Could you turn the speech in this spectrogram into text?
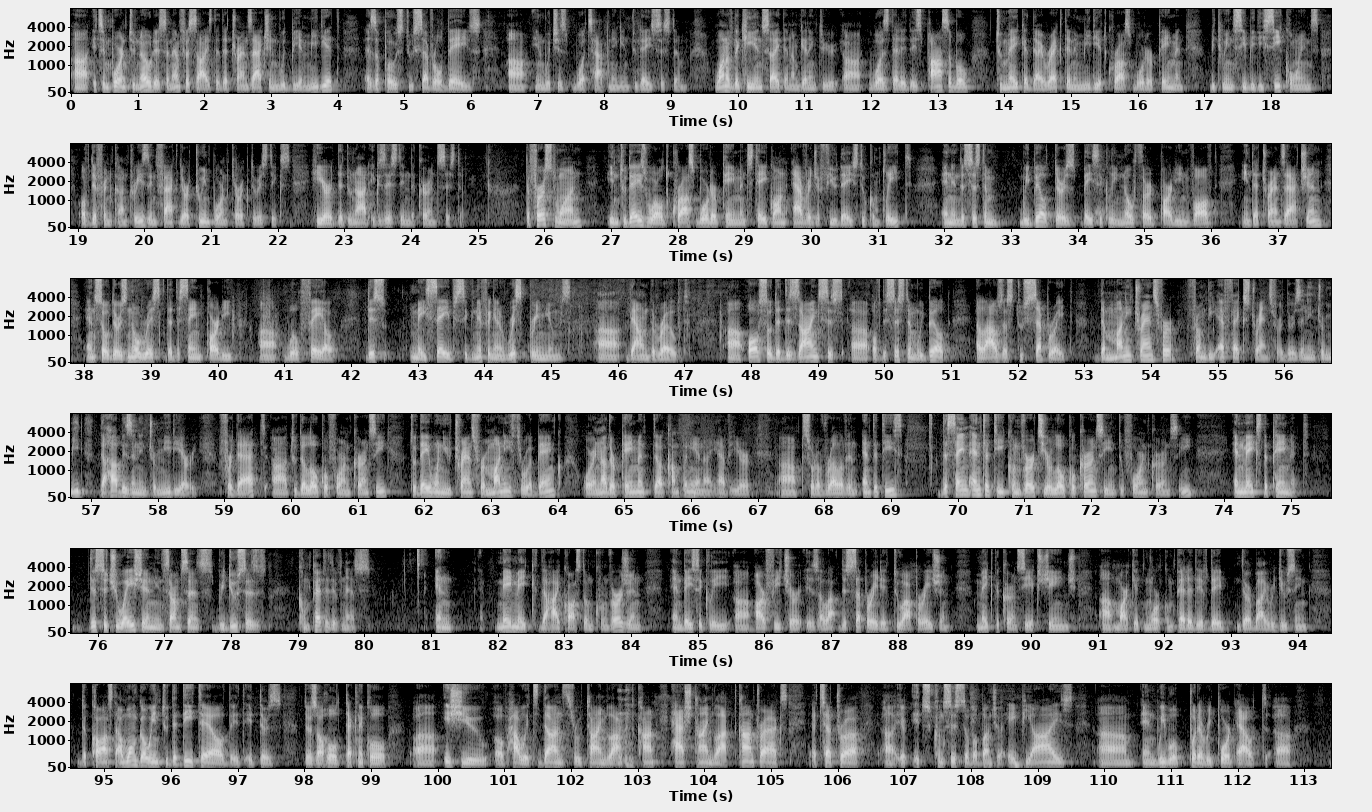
Uh, it's important to notice and emphasize that the transaction would be immediate as opposed to several days uh, in which is what's happening in today's system. One of the key insight, and I'm getting to, uh, was that it is possible to make a direct and immediate cross-border payment between CBDC coins of different countries. In fact, there are two important characteristics here that do not exist in the current system. The first one, in today's world, cross-border payments take on average a few days to complete. And in the system we built, there's basically no third party involved in the transaction. And so there's no risk that the same party uh, will fail. This may save significant risk premiums uh, down the road. Uh, also, the design uh, of the system we built allows us to separate the money transfer from the FX transfer. There's an intermediate, the hub is an intermediary for that uh, to the local foreign currency. Today, when you transfer money through a bank or another payment uh, company, and I have here uh, sort of relevant entities, the same entity converts your local currency into foreign currency and makes the payment. This situation, in some sense, reduces competitiveness and may make the high cost on conversion and basically uh, our feature is a lot, the separated two operation make the currency exchange uh, market more competitive, they, thereby reducing the cost. I won't go into the detail. It, it, there's, there's a whole technical uh, issue of how it's done through time-locked, hash time-locked contracts, etc. Uh, it it's consists of a bunch of APIs, um, and we will put a report out uh,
